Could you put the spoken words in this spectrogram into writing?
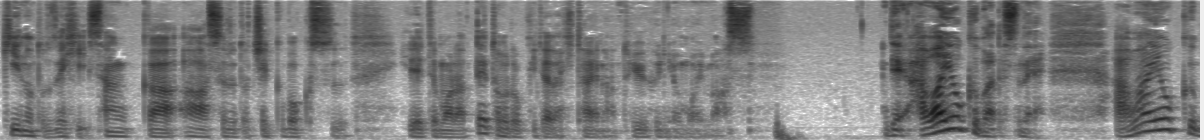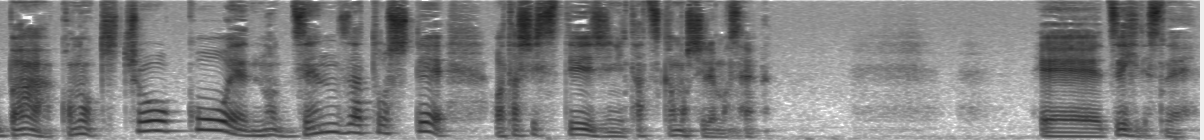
キーノートぜひ参加するとチェックボックス入れてもらって登録いただきたいなというふうに思います。であわよくばですねあわよくばこの基調講演の前座として私ステージに立つかもしれません。えー、ぜひですね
